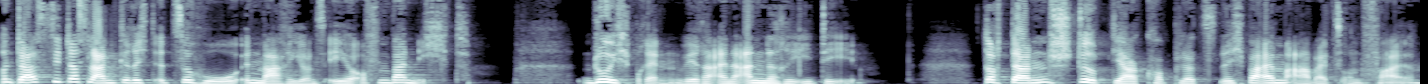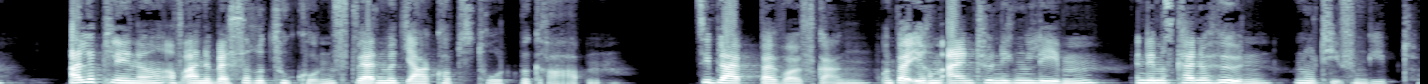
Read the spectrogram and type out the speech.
Und das sieht das Landgericht Itzehoe in Marions Ehe offenbar nicht. Durchbrennen wäre eine andere Idee. Doch dann stirbt Jakob plötzlich bei einem Arbeitsunfall. Alle Pläne auf eine bessere Zukunft werden mit Jakobs Tod begraben. Sie bleibt bei Wolfgang und bei ihrem eintönigen Leben, in dem es keine Höhen, nur Tiefen gibt.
